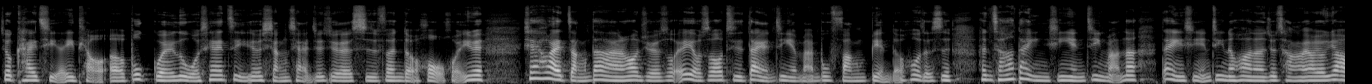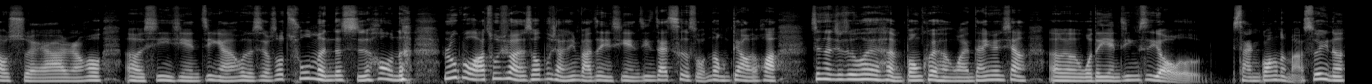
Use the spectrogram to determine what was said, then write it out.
就开启了一条呃不归路。我现在自己就想起来就觉得是。十分的后悔，因为现在后来长大，然后觉得说，哎，有时候其实戴眼镜也蛮不方便的，或者是很常要戴隐形眼镜嘛。那戴隐形眼镜的话呢，就常常要用药水啊，然后呃洗隐形眼镜啊，或者是有时候出门的时候呢，如果啊出去玩的时候不小心把这隐形眼镜在厕所弄掉的话，真的就是会很崩溃、很完蛋。因为像呃我的眼睛是有。散光的嘛，所以呢，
